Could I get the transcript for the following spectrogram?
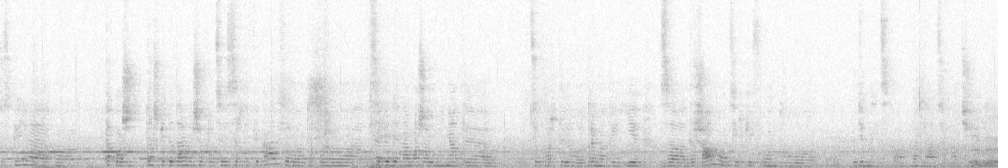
Суспільне. Е, Також трошки детальніше про цей сертифікат. Е, Тобто ця людина може обміняти цю квартиру, отримати її з державного тільки фонду будівництва майна цього. Чи Е,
